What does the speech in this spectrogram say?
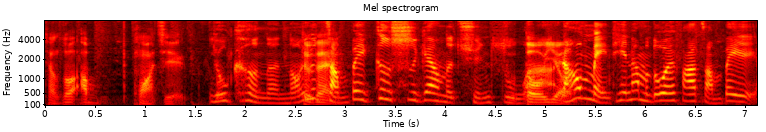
想说啊，华姐。有可能哦，因为长辈各式各样的群组啊，都有，然后每天他们都会发长辈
